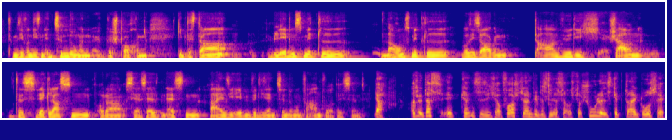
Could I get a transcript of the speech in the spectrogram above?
Jetzt haben Sie von diesen Entzündungen äh, gesprochen. Gibt es da Lebensmittel, Nahrungsmittel, wo Sie sagen, da würde ich schauen, das weglassen oder sehr selten essen, weil sie eben für diese Entzündungen verantwortlich sind. Ja, also das äh, können Sie sich ja vorstellen. Wir wissen das ja aus der Schule. Es gibt drei große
